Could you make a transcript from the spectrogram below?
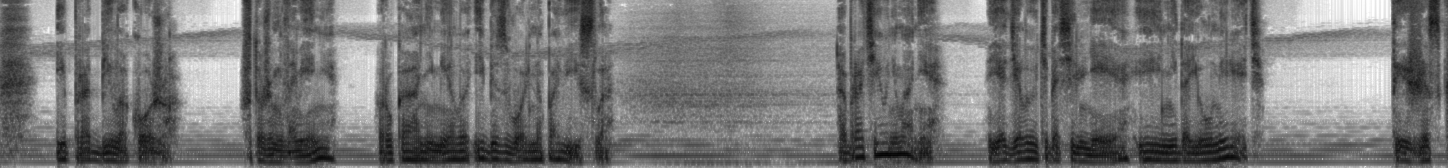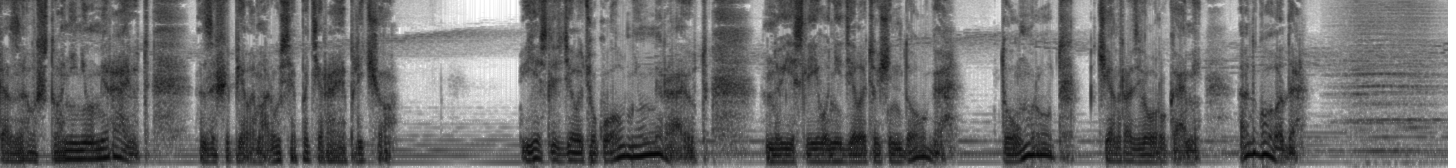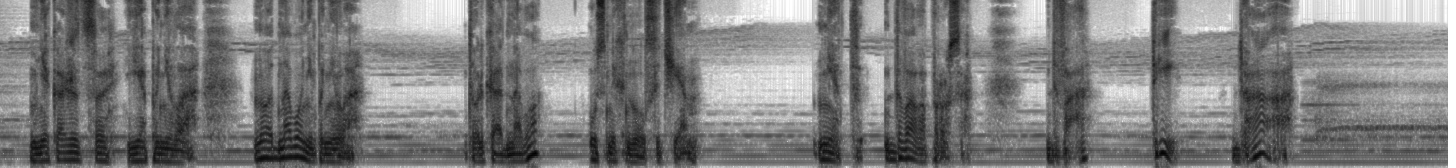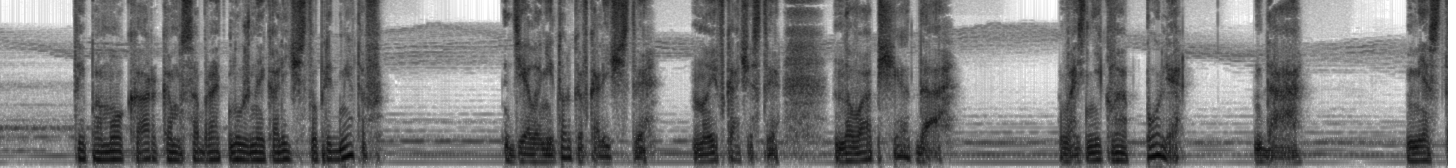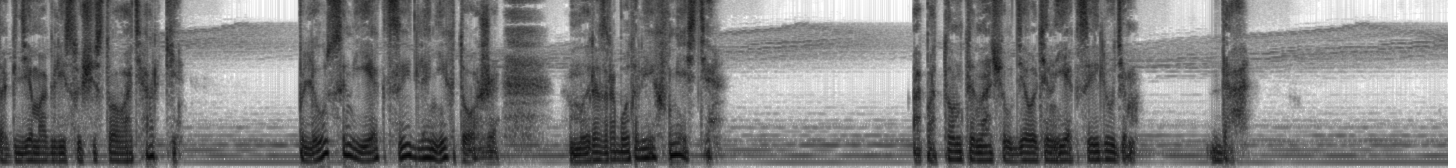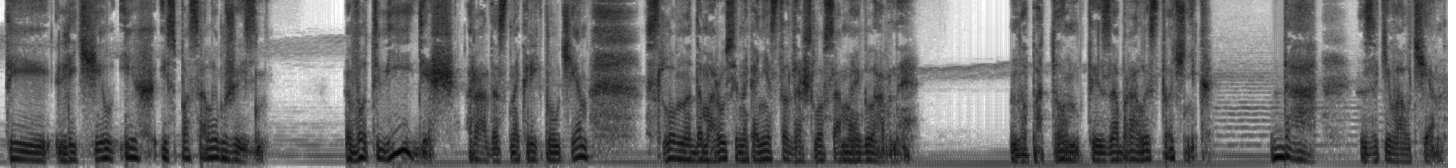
и пробила кожу. В то же мгновение рука онемела и безвольно повисла. «Обрати внимание, я делаю тебя сильнее и не даю умереть». «Ты же сказал, что они не умирают», — зашипела Маруся, потирая плечо. Если сделать укол, не умирают. Но если его не делать очень долго, то умрут. Чен развел руками. От голода. Мне кажется, я поняла. Но одного не поняла. Только одного? Усмехнулся Чен. Нет, два вопроса. Два? Три? Да. Ты помог аркам собрать нужное количество предметов? Дело не только в количестве, но и в качестве. Но вообще, да. Возникло поле? Да. Место, где могли существовать арки? Плюс инъекции для них тоже. Мы разработали их вместе. А потом ты начал делать инъекции людям. Да. Ты лечил их и спасал им жизнь. «Вот видишь!» — радостно крикнул Чен, словно до Маруси наконец-то дошло самое главное. «Но потом ты забрал источник». «Да!» — закивал Чен.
